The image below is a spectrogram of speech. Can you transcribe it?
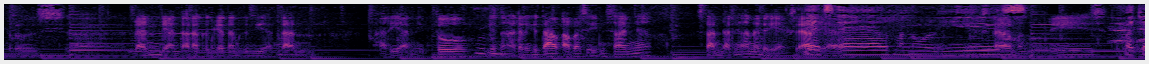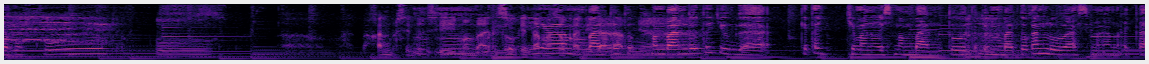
Terus eh, dan di antara kegiatan-kegiatan harian itu kegiatan harian kita apa sih misalnya? Standarnya kan ada IXL ya. IXL, menulis, IXL menulis. Baca buku, buku eh, bahkan bersih-bersih membantu bersih- kita iya, masukkan di membantu tuh, dalamnya. membantu tuh juga kita cuma nulis membantu tapi Mm-mm. membantu kan luas sebenarnya mereka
